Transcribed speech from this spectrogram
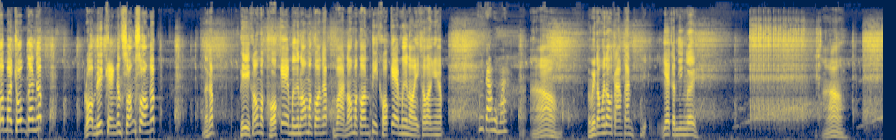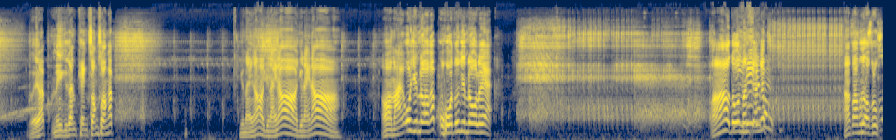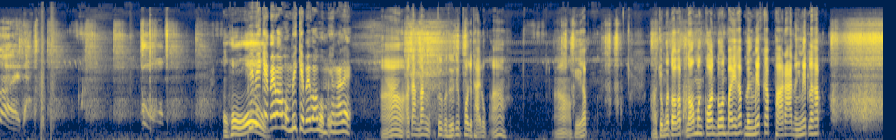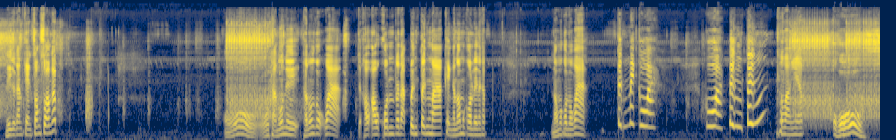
ครับมาชมกันครับ รอบนี้แข่งกันสองสองครับนะครับ พี่เขามาขอแก้มือน้องมังกรครับ ว่าน้องมังกรพี่ขอแก้มือหน่อยเขาว่างี้ครับพี่ตามผมมาอ้าวไม่ต้องไม่ต้องตามกัน แยแยกกันยิงเลยอ้าวเลยครับนี่คือการแข่งสองสองครับ อยู่ไหนเนาะอยู่ไหนเนาะอยู่ไหนเนาะอ๋อมาโอ้ยืนรอครับโอ้โหต้องยืนรอเลยอะ อ้าวโดนเหมือนกันครับพี่อ่าก็เอามือออกลูก Blood. โอ้โหพี่พี่เก็บไว้ว่าผมพี่เก็บไว้ว่าผมอย่างนั้นแหละอ้าวเอาตั้งตั้งซื้อมาถือที่พ่อจะถ่ายลูกอ้าวอ้าวโอเคครับมาชมกันต่อครับน้องมังกรโดนไปครับหนึ่งเม็ดครับพาราหนึ่งเม็ดแล้วครับ นี่คือการแข่งสองสองครับ โอ้โอ้ทางโน้นนี่ทางโน้นก็ว่าจะ เขาเอาคนระดับตึงๆมาแข่งกับน้องมังกรเลยนะครับ น้องมังกรบอกว่า ตึงไม่กลัว กลัวตึงตึงเขาว่าอย่างงี้ครับ โอ้โห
